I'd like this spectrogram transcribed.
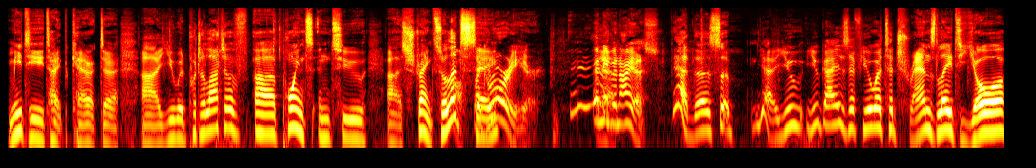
meaty type character, uh, you would put a lot of uh, points into uh, strength. So let's like say, Rory here, and even Ias. yeah, yeah, you you guys, if you were to translate your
